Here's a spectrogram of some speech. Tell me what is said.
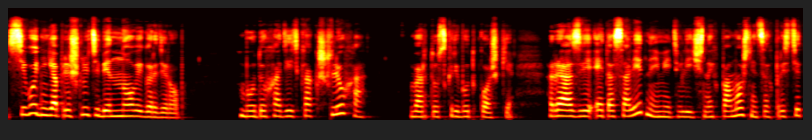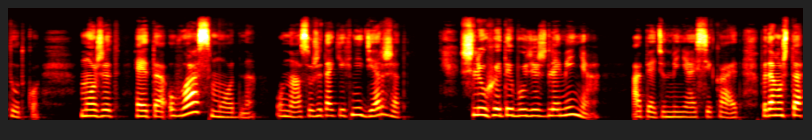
сегодня я пришлю тебе новый гардероб». «Буду ходить как шлюха?» Во рту скребут кошки. «Разве это солидно иметь в личных помощницах проститутку? Может, это у вас модно?» У нас уже таких не держат. Шлюхой ты будешь для меня. Опять он меня осекает, потому что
